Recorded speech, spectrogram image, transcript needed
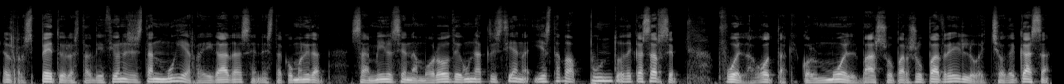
El respeto y las tradiciones están muy arraigadas en esta comunidad. Samil se enamoró de una cristiana y estaba a punto de casarse. Fue la gota que colmó el vaso para su padre y lo echó de casa.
